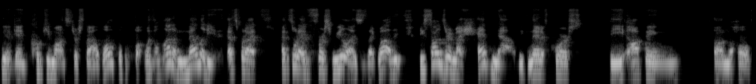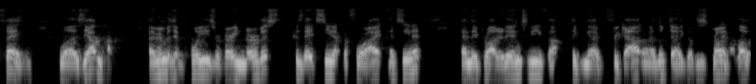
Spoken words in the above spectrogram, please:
you know, again, Cookie Monster style vocal, but with a lot of melody in it. That's what I, that's what I first realized is like, wow, these songs are in my head now. And then, of course, the hopping on the whole thing was the album cover. I remember the employees were very nervous because they had seen it before I had seen it. And they brought it in to me thinking I'd freak out. And I looked at it and go, this is brilliant. I love it.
